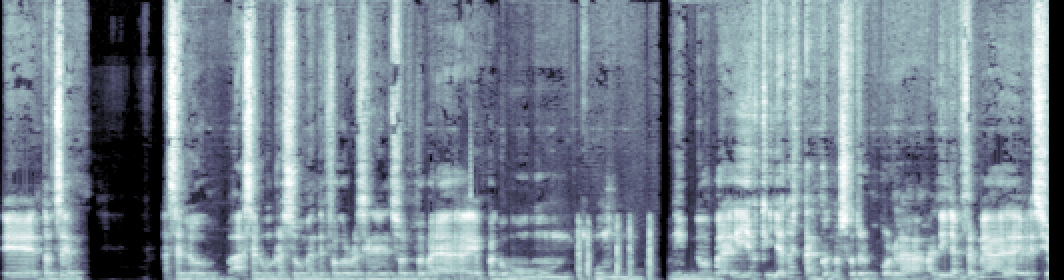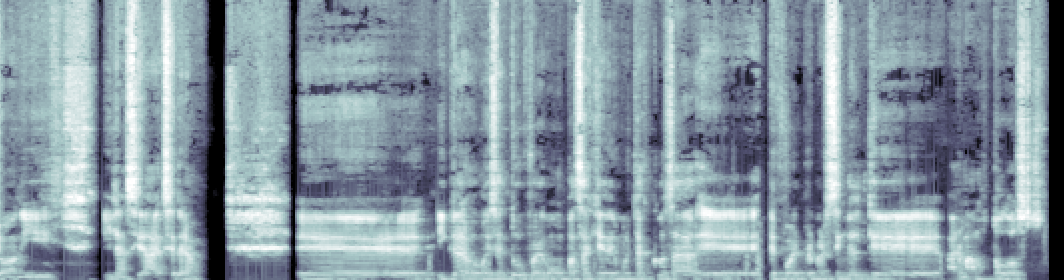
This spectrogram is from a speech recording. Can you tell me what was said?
Eh, entonces, hacerlo, hacer un resumen de Focus Resident Evil fue, para, eh, fue como un, un, himno para aquellos que ya no están con nosotros por la maldita enfermedad la depresión y, y la ansiedad, etc. Eh, y claro, como dices tú, fue como un pasaje de muchas cosas. Eh, este fue el primer single que armamos todos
